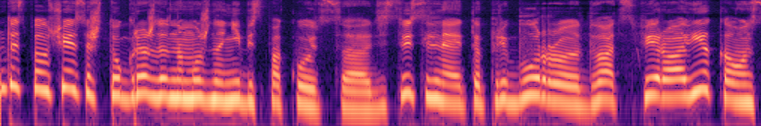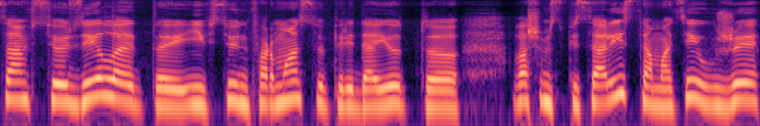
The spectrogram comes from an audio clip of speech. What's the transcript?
Ну, то есть получается, что у граждан можно не беспокоиться. Действительно, это прибор 21 века, он сам все делает и всю информацию передает э, вашим специалистам, а те уже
